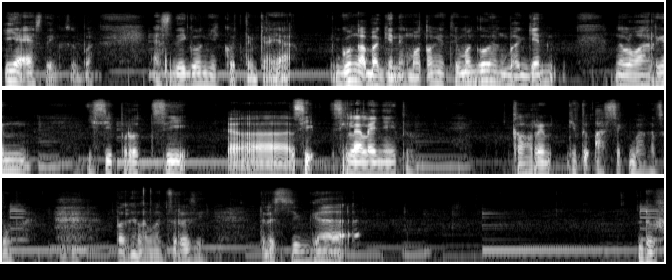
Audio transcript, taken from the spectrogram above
iya SD gue sumpah SD gue ngikutin kayak gue nggak bagian yang motongnya cuma gue yang bagian ngeluarin isi perut si uh, si si lelenya itu. Keluarin gitu asik banget sumpah. Pengalaman seru sih. Terus juga duh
